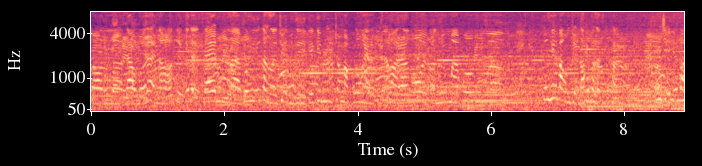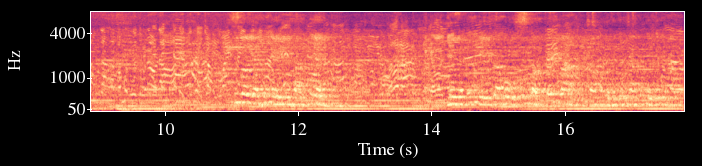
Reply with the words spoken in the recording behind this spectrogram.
Còn ờ, đào mới lại nó thì có thể xem là Phương nghĩ rằng là chuyện gì cái kim trong mọc lâu ngày nó cũng sẽ lòi ra thôi. Còn nhưng mà Phương ờ, Phương hy vọng chuyện đó không phải là sự thật có một yếu tố nào đó để cái thể trọng của anh? Xin mời đại diện gián tiền người đã thiết kế ra bộ sưu tập kết vàng trong thời trang quốc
